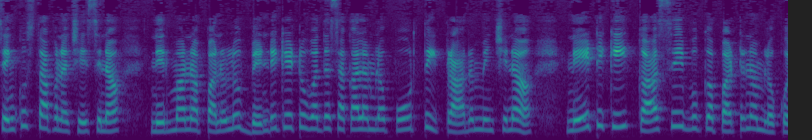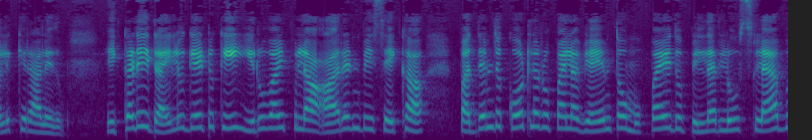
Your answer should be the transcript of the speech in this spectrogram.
శంకుస్థాపన చేసిన నిర్మాణ పనులు బెండిగేటు వద్ద సకాలంలో పూర్తి ప్రారంభించిన నేటికి కాశీబుగ్గ పట్టణంలో కొలిక్కి రాలేదు. ఇక్కడి రైలు గేటుకి ఇరువైపులా ఆర్ఎండ్బి శాఖ పద్దెనిమిది కోట్ల రూపాయల వ్యయంతో ముప్పై ఐదు పిల్లర్లు స్లాబ్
